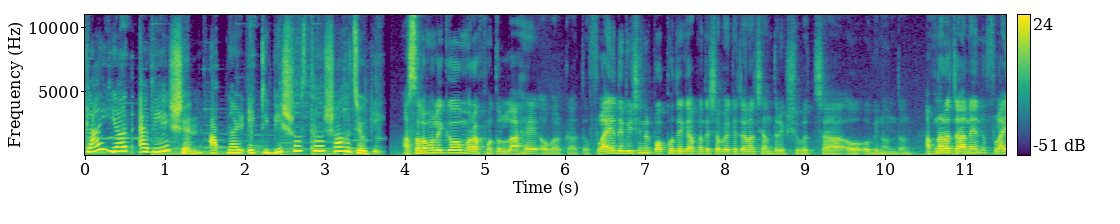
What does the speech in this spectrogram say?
ফ্লাই ইয়াত অ্যাভিয়েশন আপনার একটি বিশ্বস্ত সহযোগী। আসসালামু আলাইকুম রহমতুল্লাহ ওবরকাত ফ্লাই এভিয়েশনের পক্ষ থেকে আপনাদের সবাইকে জানাচ্ছি আন্তরিক শুভেচ্ছা ও অভিনন্দন। আপনারা জানেন, ফ্লাই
